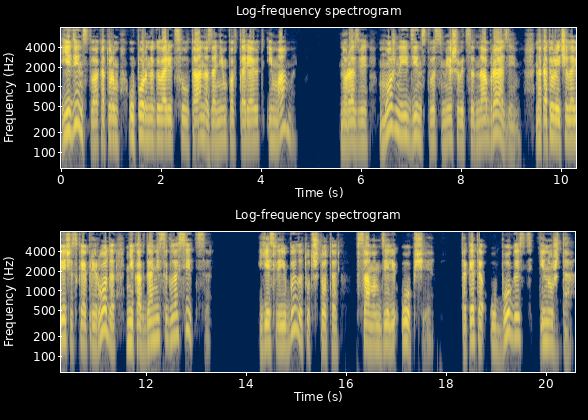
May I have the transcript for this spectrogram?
Единство, о котором упорно говорит султан, а за ним повторяют имамы. Но разве можно единство смешивать с однообразием, на которое человеческая природа никогда не согласится? Если и было тут что-то в самом деле общее, так это убогость и нужда.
